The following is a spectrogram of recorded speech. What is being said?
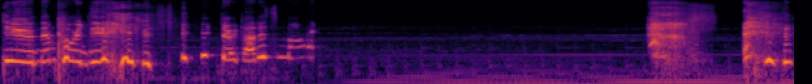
Dude, that poor dude. he turned on his mind.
